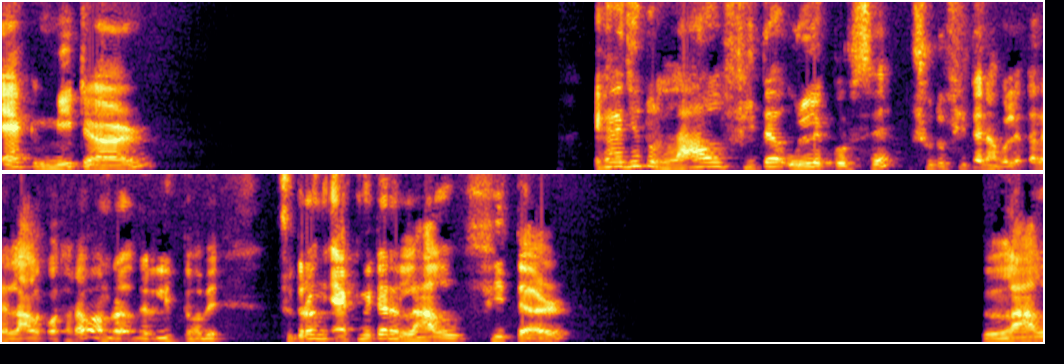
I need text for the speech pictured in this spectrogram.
এক মিটার এখানে যেহেতু লাল ফিতা উল্লেখ করছে, শুধু ফিতা না বলে তাহলে লাল কথাটাও আমাদের লিখতে হবে। সুতরাং এক মিটার লাল ফিতার লাল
